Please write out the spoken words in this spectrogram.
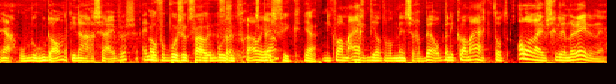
ja, hoe, hoe dan? Die lage cijfers. En over Boer zoekt vrouw, Over Boer zoekt vrouw, ja. specifiek. Ja. Die kwamen eigenlijk, die hadden wat mensen gebeld, maar die kwamen eigenlijk tot allerlei verschillende redenen.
